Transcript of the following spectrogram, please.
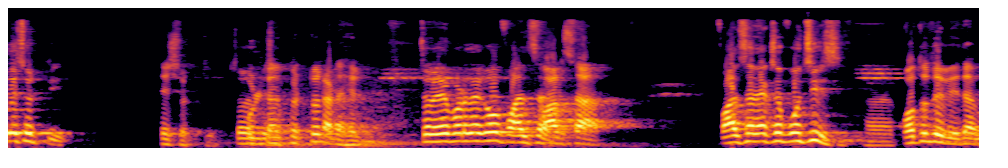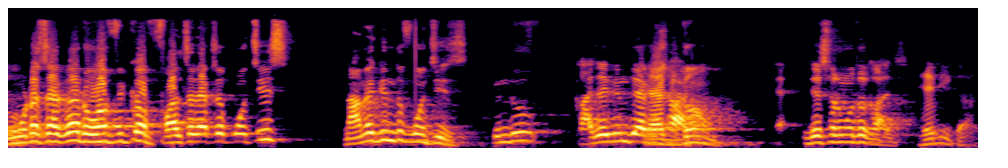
তেষট্টি। তেষট্টি। চলো, ফুল ট্যাঙ্ক পেট্রোল আর হেলমেট চলো এরপরে দেখো পালসার। পালসার। পালসার একশো পঁচিশ। হ্যাঁ, কত দেবে? দেখো। মোটা চাকা রোয়া পিক আপ পালসার একশো পঁচিশ। নামে কিন্তু পঁচিশ। কিন্তু কাজে কিন্তু একদম। দেড়শোর মতো কাজ। হেভি কাজ।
